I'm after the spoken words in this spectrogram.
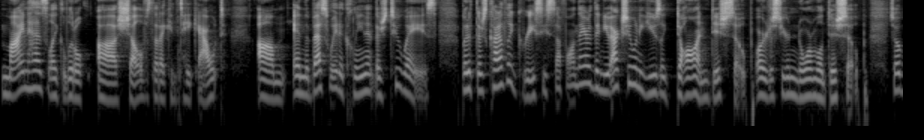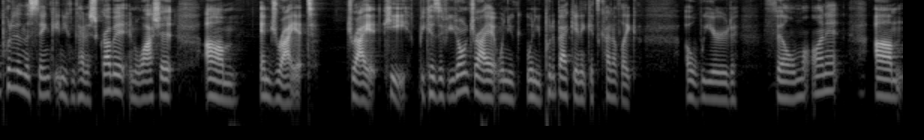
Mine has like little uh, shelves that I can take out. Um, and the best way to clean it, there's two ways. But if there's kind of like greasy stuff on there, then you actually want to use like Dawn dish soap or just your normal dish soap. So put it in the sink and you can kind of scrub it and wash it um, and dry it. Dry it, key. Because if you don't dry it when you when you put it back in, it gets kind of like a weird film on it. Um,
